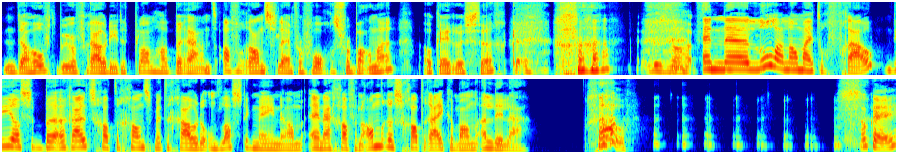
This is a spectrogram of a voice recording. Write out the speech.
de hoofdbuurvrouw die het plan had beraamd afranselen en vervolgens verbannen. Oké, rustig. oké. dus. En eh, Lolla nam hij toch vrouw, die als bruidschat de gans met de gouden ontlasting meenam. En hij gaf een andere schatrijke man aan Lilla. Oh. Oké.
